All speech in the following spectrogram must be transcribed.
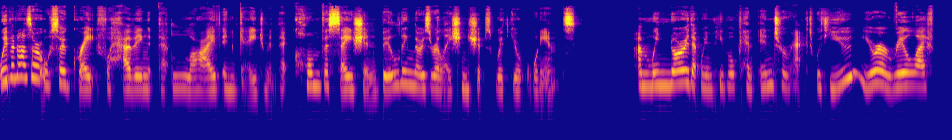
Webinars are also great for having that live engagement, that conversation, building those relationships with your audience. And we know that when people can interact with you, you're a real life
